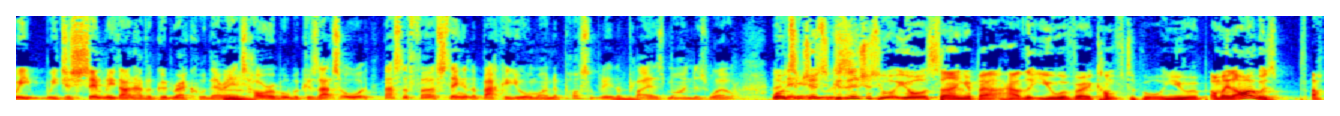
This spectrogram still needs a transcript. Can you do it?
we we just simply don't have a good record there, and Hmm. it's horrible because that's all. That's the first thing at the back of your mind, and possibly at the players' mind as well. Hmm. Well, And it's it- it interesting was- because interesting what you're saying about how that you were very comfortable and you were. I mean, I was a,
